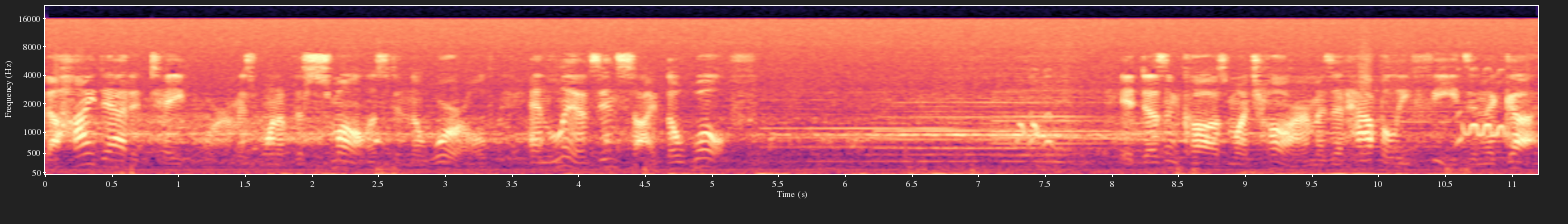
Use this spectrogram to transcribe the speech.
The hydatid tapeworm is one of the smallest in the world and lives inside the wolf. It doesn't cause much harm as it happily feeds in the gut.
